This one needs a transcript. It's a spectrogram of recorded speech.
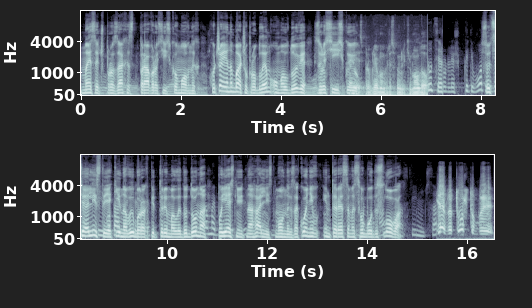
меседж про захист прав російськомовних. Хоча я не бачу проблем у Молдові з російською. Є проблеми в Республіці Молдова. Соціалісти, які на виборах підтримали Додона, пояснюють нагальність мовних законів інтересами свободи слова. Я за то, чтобы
